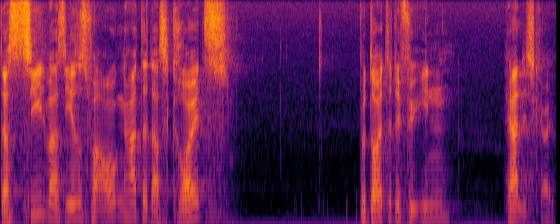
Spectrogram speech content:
Das Ziel, was Jesus vor Augen hatte, das Kreuz, bedeutete für ihn Herrlichkeit.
